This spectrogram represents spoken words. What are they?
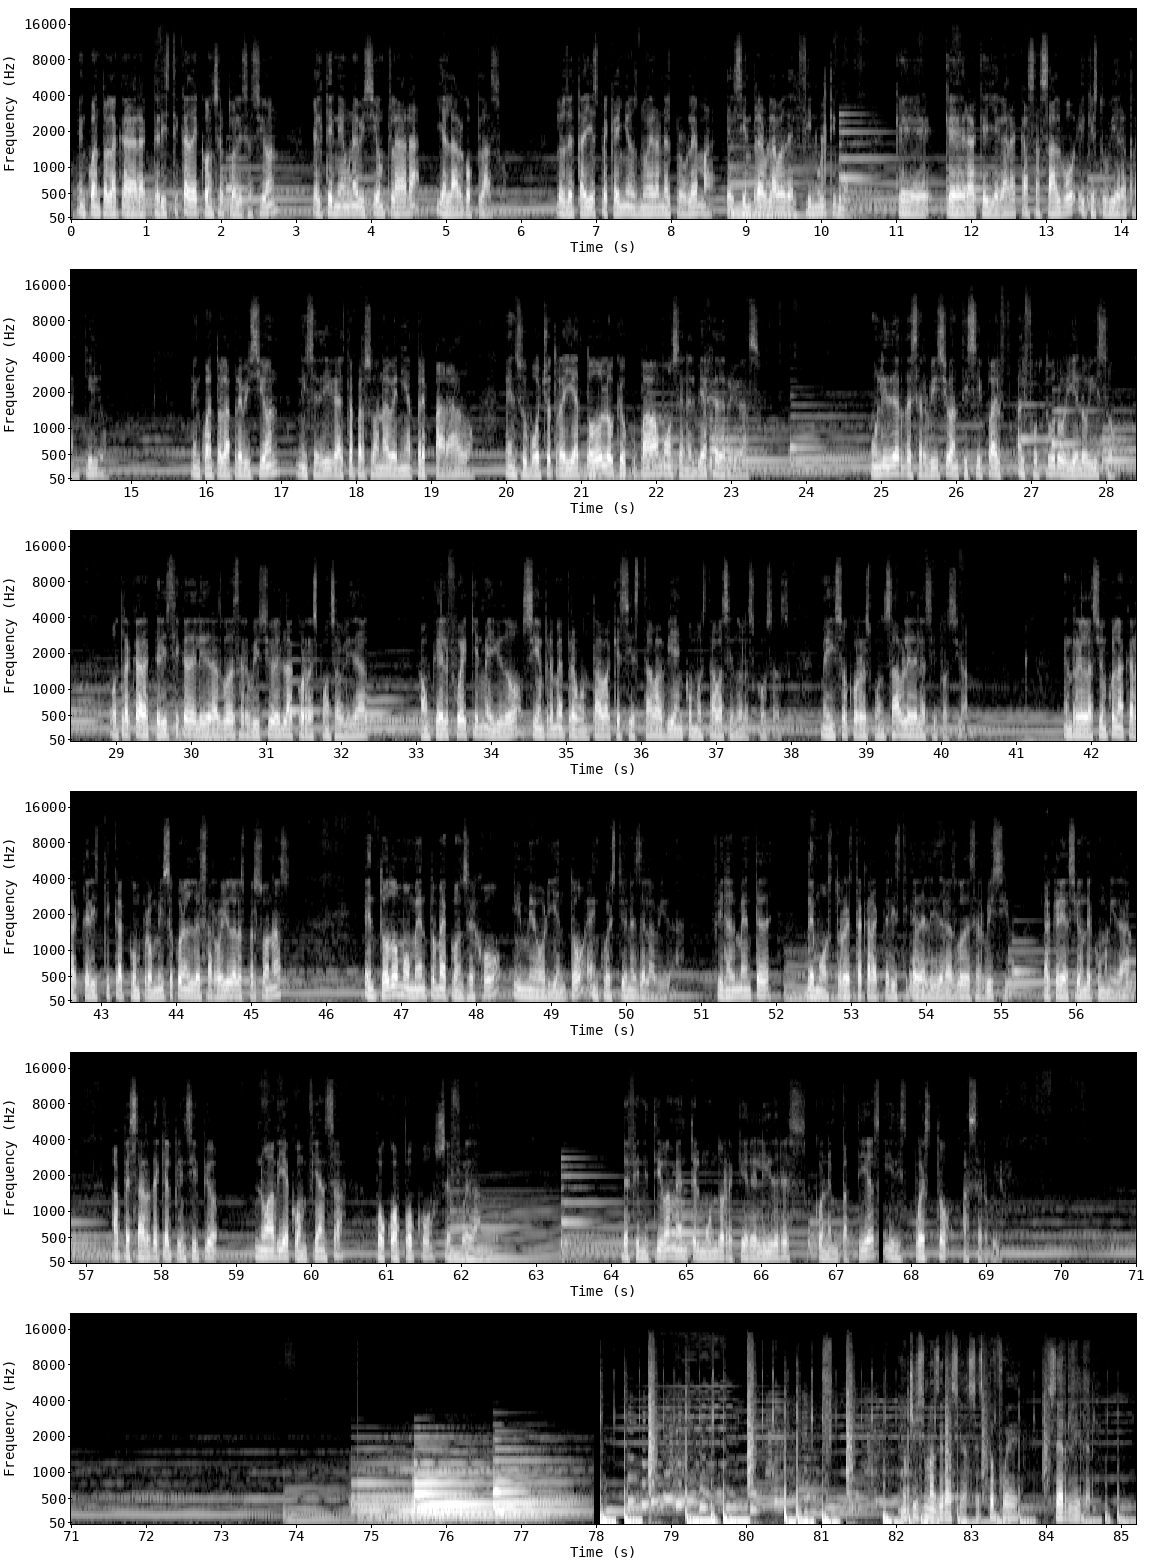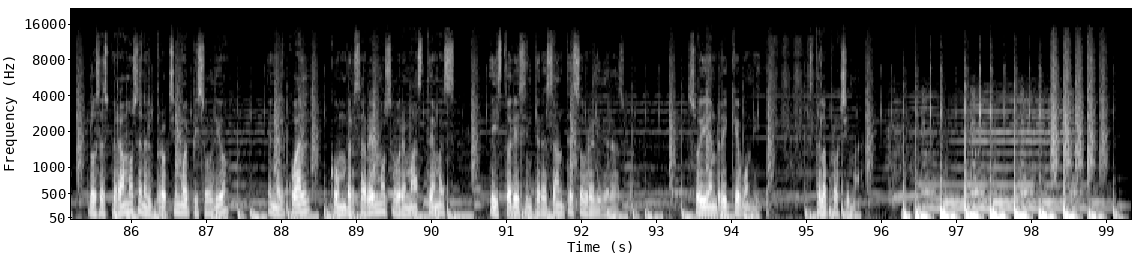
En cuanto a la característica de conceptualización, él tenía una visión clara y a largo plazo. Los detalles pequeños no eran el problema, él siempre hablaba del fin último, que, era que llegara a casa salvo y que estuviera tranquilo. En cuanto a la previsión, ni se diga, esta persona venía preparado. En su bocho traía todo lo que ocupábamos en el viaje de regreso. Un líder de servicio anticipa al futuro y él lo hizo. Otra característica del liderazgo de servicio es la corresponsabilidad. Aunque él fue quien me ayudó, siempre me preguntaba que si estaba bien como estaba haciendo las cosas. Me hizo corresponsable de la situación. En relación con la característica compromiso con el desarrollo de las personas, en todo momento me aconsejó y me orientó en cuestiones de la vida. Finalmente demostró esta característica del liderazgo de servicio, la creación de comunidad. A pesar de que al principio no había confianza, poco a poco se fue dando. Definitivamente el mundo requiere líderes con empatías y dispuesto a servir. Muchísimas gracias. Esto fue Ser Líder. Los esperamos en el próximo episodio en el cual conversaremos sobre más temas e historias interesantes sobre liderazgo. Soy Enrique Bonilla. Hasta la próxima.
